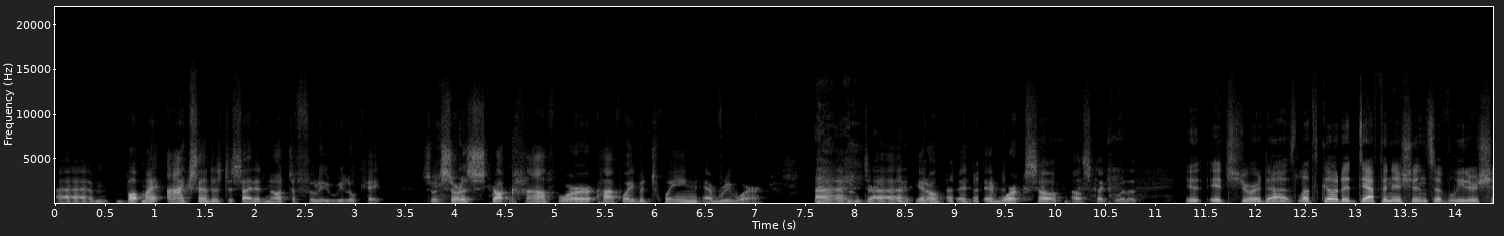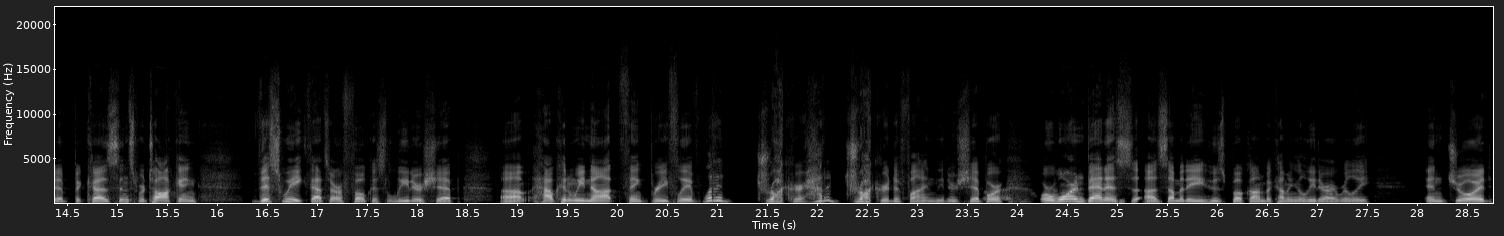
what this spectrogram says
um, but my accent has decided not to fully relocate. So it's sort of stuck halfway halfway between everywhere, and uh, you know it, it works. So I'll stick with it. It, it sure does. Let's go to definitions of leadership because since we're talking this week, that's our focus leadership. Um, how can we not think briefly of what did Drucker, how did Drucker define leadership? Or, or Warren Bennis, uh, mm-hmm. somebody whose book on becoming a leader I really enjoyed.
